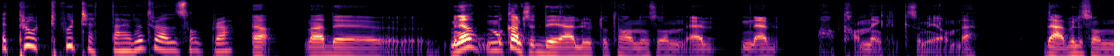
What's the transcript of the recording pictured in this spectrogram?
Et port portrett av henne tror jeg hadde solgt bra. Ja, nei, det Men ja, men kanskje det er lurt å ta noe sånn Jeg, men jeg kan egentlig ikke så mye om det. Det er vel sånn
